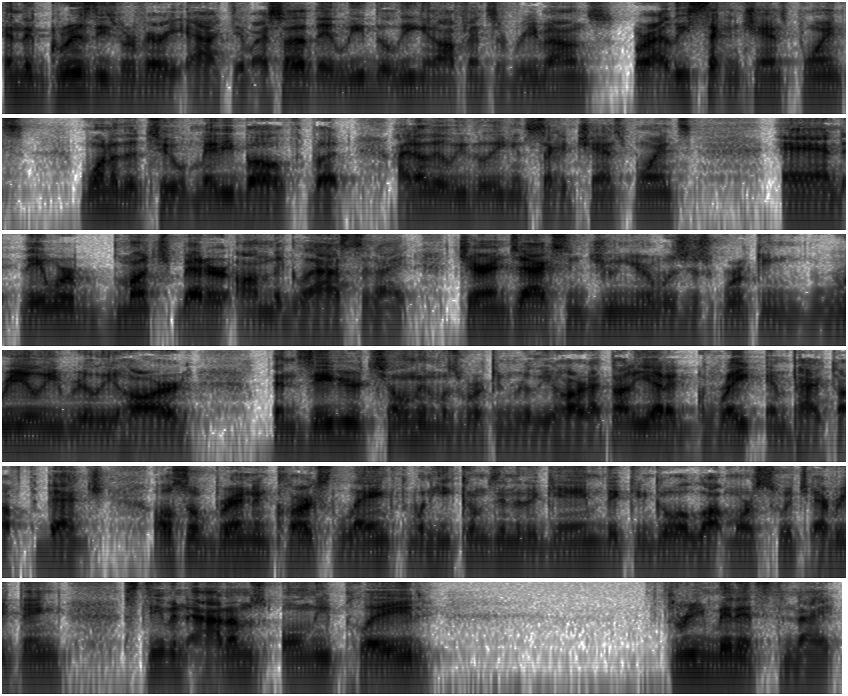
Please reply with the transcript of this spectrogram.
And the Grizzlies were very active. I saw that they lead the league in offensive rebounds, or at least second chance points. One of the two, maybe both, but I know they lead the league in second chance points. And they were much better on the glass tonight. Jaren Jackson Jr. was just working really, really hard. And Xavier Tillman was working really hard. I thought he had a great impact off the bench. Also, Brandon Clarke's length, when he comes into the game, they can go a lot more switch everything. Steven Adams only played three minutes tonight.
